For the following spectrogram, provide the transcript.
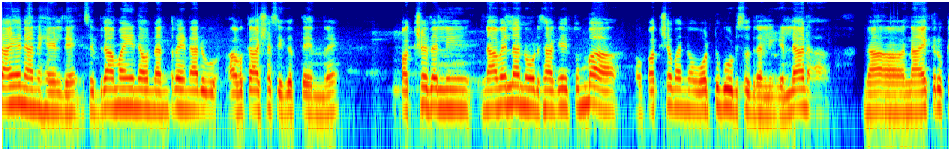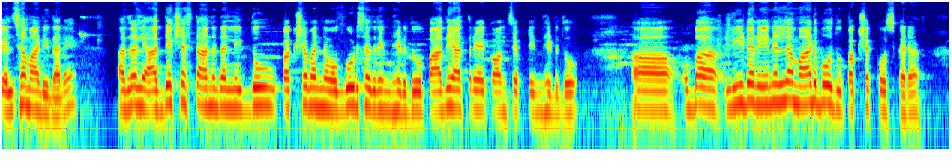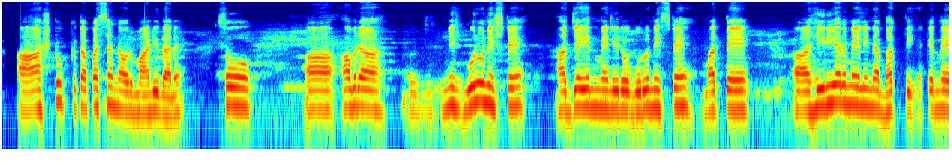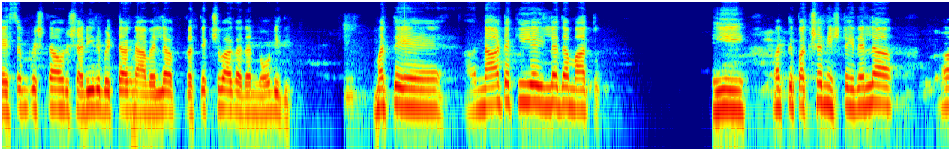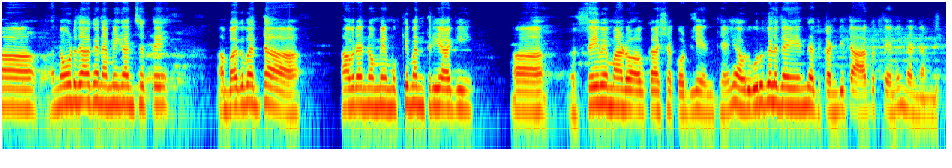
ಅಭಿಪ್ರಾಯ ನಾನು ಹೇಳಿದೆ, ಸಿದ್ದರಾಮಯ್ಯನವ್ರ ನಂತರ ಏನಾದ್ರು ಅವಕಾಶ ಸಿಗುತ್ತೆ ಅಂದರೆ ಪಕ್ಷದಲ್ಲಿ ನಾವೆಲ್ಲ ನೋಡಿದ ಹಾಗೆ ತುಂಬ ಪಕ್ಷವನ್ನು ಒಟ್ಟುಗೂಡಿಸೋದ್ರಲ್ಲಿ ಎಲ್ಲ ನಾಯಕರು ಕೆಲಸ ಮಾಡಿದ್ದಾರೆ. ಅದರಲ್ಲಿ ಅಧ್ಯಕ್ಷ ಸ್ಥಾನದಲ್ಲಿದ್ದು ಪಕ್ಷವನ್ನು ಒಗ್ಗೂಡಿಸೋದ್ರಿಂದ ಹಿಡಿದು, ಪಾದಯಾತ್ರೆ ಕಾನ್ಸೆಪ್ಟಿಂದ ಹಿಡಿದು ಒಬ್ಬ ಲೀಡರ್ ಏನೆಲ್ಲ ಮಾಡ್ಬೋದು ಪಕ್ಷಕ್ಕೋಸ್ಕರ ಅಷ್ಟು ತಪಸ್ಸನ್ನು ಅವ್ರು ಮಾಡಿದ್ದಾರೆ. ಸೊ ಅವರ, ನಿ ಗುರುನಿಷ್ಠೆ ಅಜ್ಜಯ್ಯನ ಮೇಲಿರೋ ಗುರುನಿಷ್ಠೆ ಮತ್ತು ಹಿರಿಯರ ಮೇಲಿನ ಭಕ್ತಿ, ಯಾಕೆಂದರೆ ಎಸ್ ಎಂ ಕೃಷ್ಣ ಅವರು ಶರೀರ ಬಿಟ್ಟಾಗ ನಾವೆಲ್ಲ ಪ್ರತ್ಯಕ್ಷವಾಗಿ ಅದನ್ನು ನೋಡಿದ್ವಿ. ಮತ್ತು, ನಾಟಕೀಯ ಇಲ್ಲದ ಮಾತು, ಈ, ಮತ್ತು ಪಕ್ಷನಿಷ್ಠೆ ಇದೆಲ್ಲ ನೋಡಿದಾಗ ನಮಗನ್ಸುತ್ತೆ ಭಗವಂತ ಅವರನ್ನೊಮ್ಮೆ ಮುಖ್ಯಮಂತ್ರಿಯಾಗಿ ಸೇವೆ ಮಾಡೋ ಅವಕಾಶ ಕೊಡಲಿ ಅಂತ ಹೇಳಿ ಅವ್ರ ಗುರುಗಳ ದಯೆಯಿಂದ ಅದು ಖಂಡಿತ ಆಗುತ್ತೆ ಅನ್ನೋದು ನನ್ನ ನಂಬಿಕೆ.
